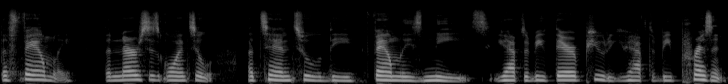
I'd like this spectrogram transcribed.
the family, the nurse is going to attend to the family's needs. You have to be therapeutic. You have to be present.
